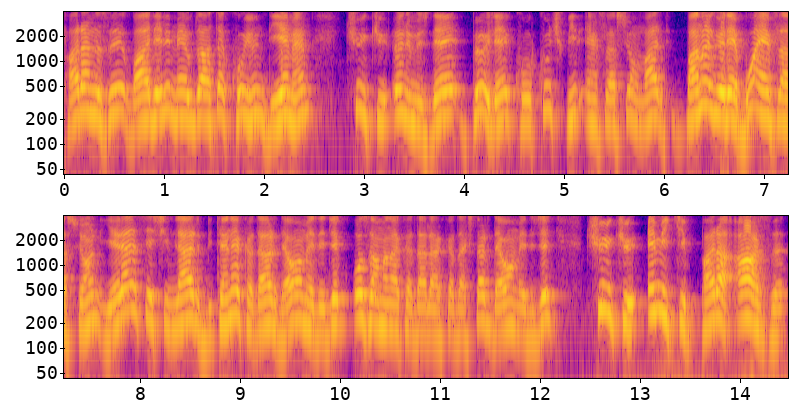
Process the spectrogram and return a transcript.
Paranızı vadeli mevduata koyun diyemem. Çünkü önümüzde böyle korkunç bir enflasyon var. Bana göre bu enflasyon yerel seçimler bitene kadar devam edecek. O zamana kadar arkadaşlar devam edecek. Çünkü M2 para arzı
